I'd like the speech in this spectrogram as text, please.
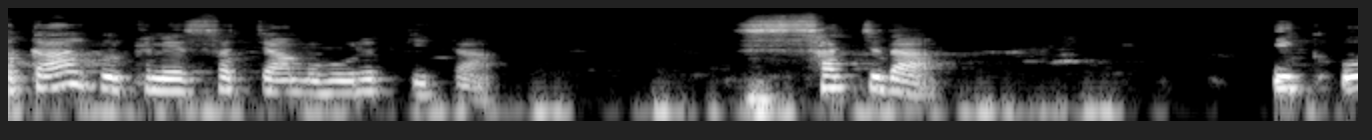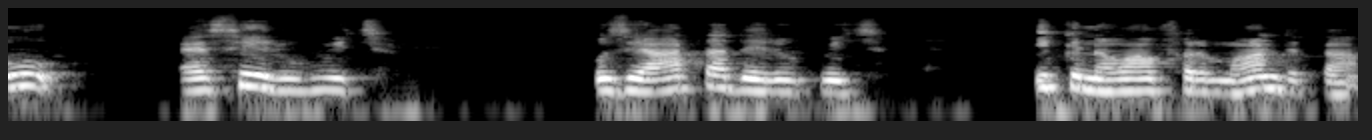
ਅਕਾਲ ਪੁਰਖ ਨੇ ਸੱਚਾ ਮਹੂਰਤ ਕੀਤਾ। ਸੱਚ ਦਾ ਇੱਕ ਉਹ ਐਸੇ ਰੂਪ ਵਿੱਚ, ਉਜ਼ਿਆਰਤਾ ਦੇ ਰੂਪ ਵਿੱਚ ਇੱਕ ਨਵਾਂ ਫਰਮਾਨ ਦਿੱਤਾ,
